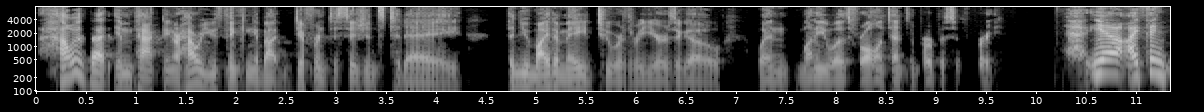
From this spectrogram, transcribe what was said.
How is that impacting, or how are you thinking about different decisions today than you might have made two or three years ago when money was, for all intents and purposes, free? Yeah, I think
